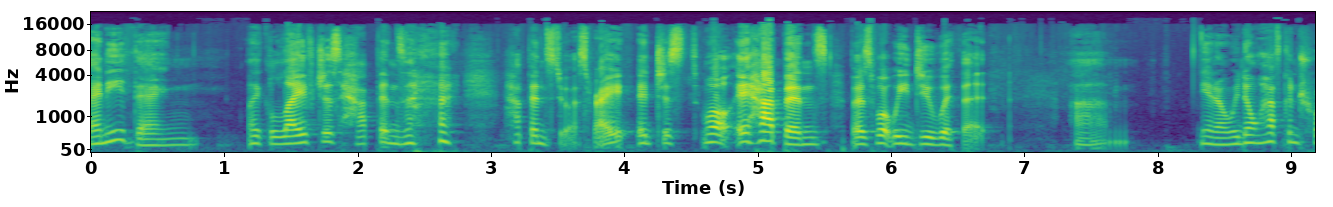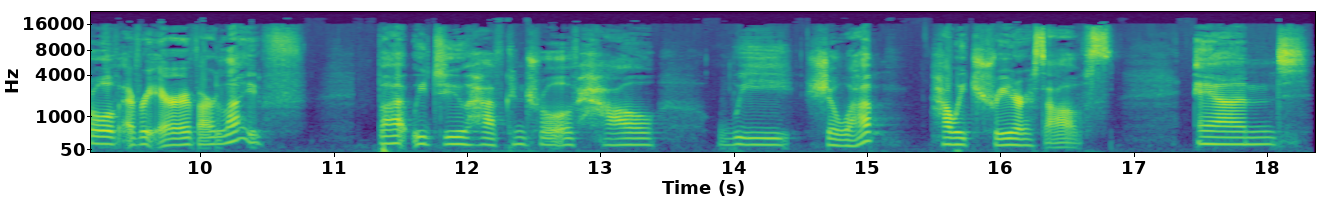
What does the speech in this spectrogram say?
anything. Like life just happens happens to us, right? It just well, it happens, but it's what we do with it. Um, you know, we don't have control of every area of our life, but we do have control of how we show up, how we treat ourselves, and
